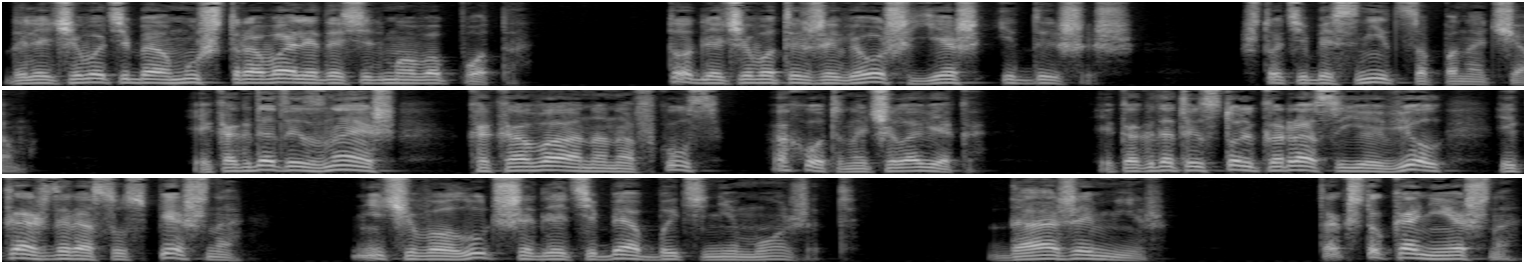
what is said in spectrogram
для чего тебя муштровали до седьмого пота. То, для чего ты живешь, ешь и дышишь. Что тебе снится по ночам. И когда ты знаешь, какова она на вкус, охота на человека, и когда ты столько раз ее вел и каждый раз успешно, ничего лучше для тебя быть не может. Даже мир. Так что, конечно,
